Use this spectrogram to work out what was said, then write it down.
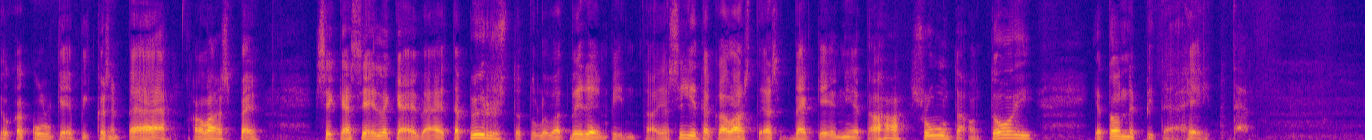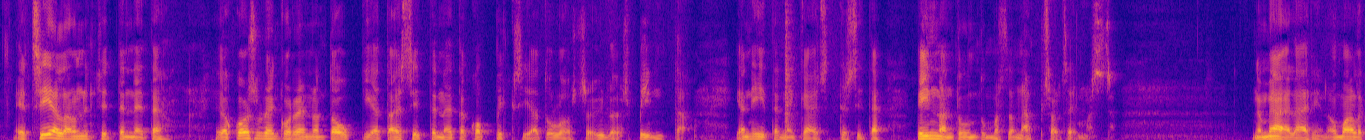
joka kulkee pikkasen pää alaspäin sekä selkäevä että pyrstö tulevat vedenpintaan ja siitä kalastaja näkee niin, että aha, suunta on toi ja tonne pitää heittää. Et siellä on nyt sitten näitä joko sudenkorennon toukkia tai sitten näitä koppiksia tulossa ylös pintaan. Ja niitä ne käy sitten sitä pinnan tuntumassa napsasemassa. No mä lähdin omalle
